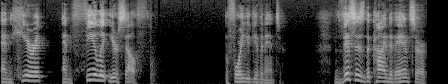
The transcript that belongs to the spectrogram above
and hear it and feel it yourself before you give an answer. This is the kind of answer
